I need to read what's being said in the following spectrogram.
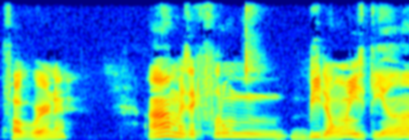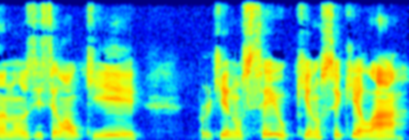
Por favor, né? Ah, mas é que foram bilhões de anos e sei lá o que. Porque não sei o que, não sei o que lá.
